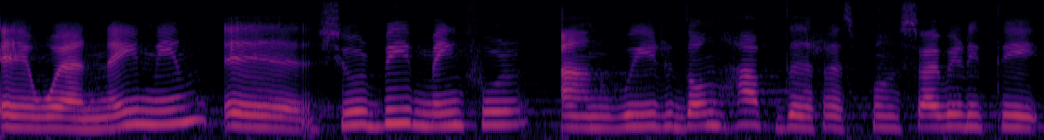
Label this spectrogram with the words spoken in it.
Uh, where naming uh, should be meaningful and we don't have the responsibility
